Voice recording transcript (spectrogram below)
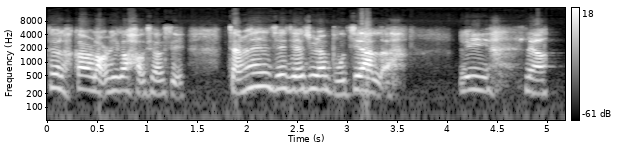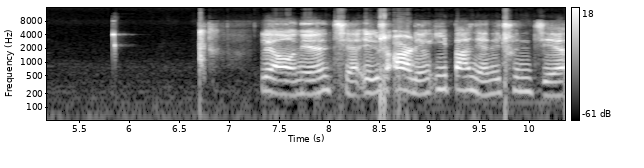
对了，告诉老师一个好消息，甲状腺结节居然不见了。两两两年前，也就是二零一八年的春节。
